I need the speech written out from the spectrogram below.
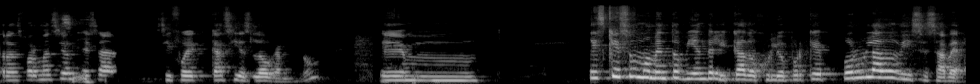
transformación. Sí. Esa sí fue casi eslogan, ¿no? Em, es que es un momento bien delicado, Julio, porque por un lado dices, a ver,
